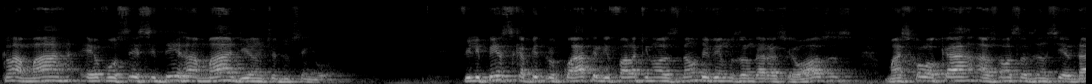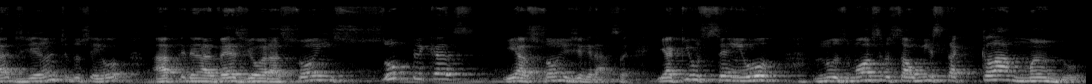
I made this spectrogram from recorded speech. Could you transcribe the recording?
Clamar é você se derramar diante do Senhor. Filipenses capítulo 4, ele fala que nós não devemos andar ansiosos, mas colocar as nossas ansiedades diante do Senhor através de orações, súplicas e ações de graça. E aqui o Senhor nos mostra o salmista clamando,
